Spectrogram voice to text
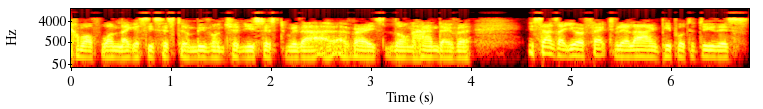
come off one legacy system move on to a new system without a, a very long handover. It sounds like you're effectively allowing people to do this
